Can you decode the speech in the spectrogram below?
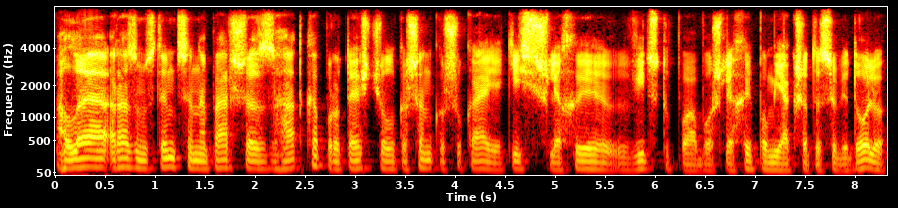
Але разом з тим це не перша згадка про те, що Лукашенко шукає якісь шляхи відступу або шляхи пом'якшити собі долю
